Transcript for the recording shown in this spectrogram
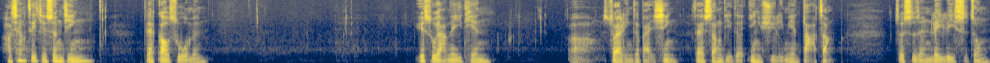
好像这节圣经在告诉我们，约书亚那一天，啊，率领着百姓。在上帝的应许里面打仗，这是人类历史中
